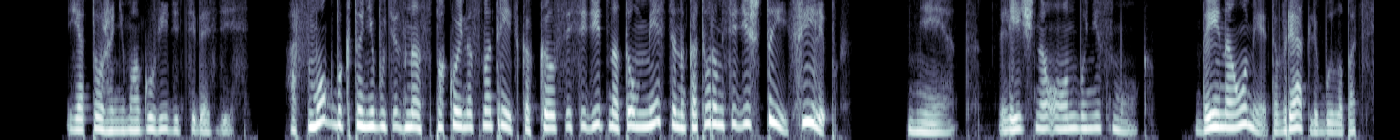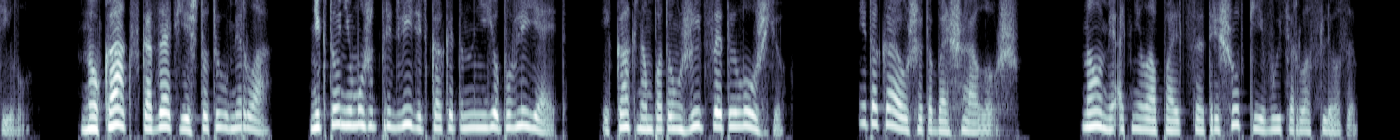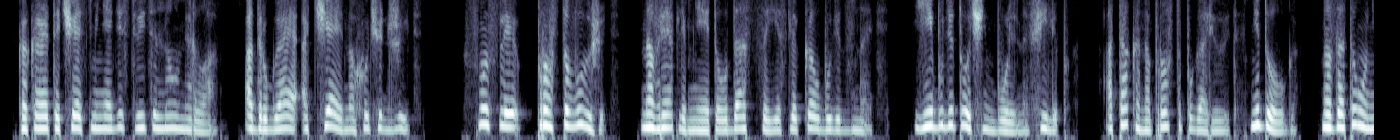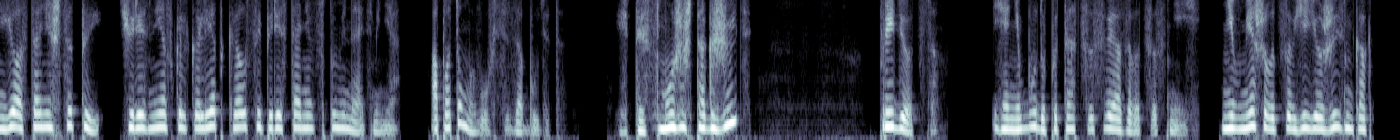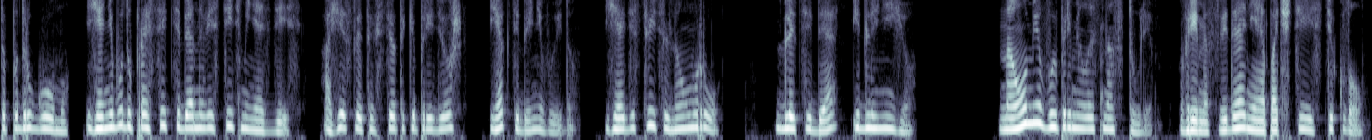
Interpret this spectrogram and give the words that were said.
Я тоже не могу видеть тебя здесь. А смог бы кто-нибудь из нас спокойно смотреть, как Кэлси сидит на том месте, на котором сидишь ты, Филипп? Нет, лично он бы не смог. Да и Наоми это вряд ли было под силу. Но как сказать ей, что ты умерла? Никто не может предвидеть, как это на нее повлияет. И как нам потом жить с этой ложью? Не такая уж это большая ложь. Наоми отняла пальцы от решетки и вытерла слезы. Какая-то часть меня действительно умерла, а другая отчаянно хочет жить. В смысле, просто выжить. Навряд ли мне это удастся, если Кэл будет знать. Ей будет очень больно, Филипп. А так она просто погорюет. Недолго. Но зато у нее останешься ты. Через несколько лет Кэлси перестанет вспоминать меня а потом и вовсе забудет. И ты сможешь так жить? Придется. Я не буду пытаться связываться с ней, не вмешиваться в ее жизнь как-то по-другому. Я не буду просить тебя навестить меня здесь. А если ты все-таки придешь, я к тебе не выйду. Я действительно умру. Для тебя и для нее. Наоми выпрямилась на стуле. Время свидания почти истекло.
